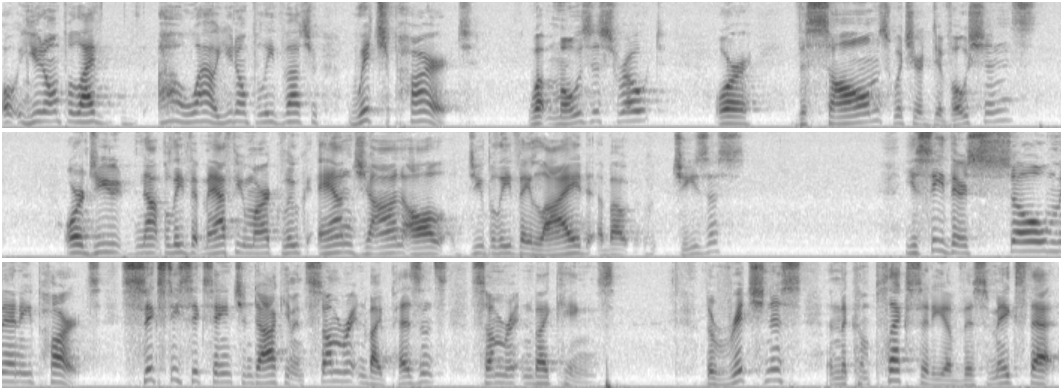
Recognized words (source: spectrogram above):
Oh, you don't believe? Oh, wow, you don't believe about you. Which part? What Moses wrote? Or the Psalms, which are devotions? Or do you not believe that Matthew, Mark, Luke, and John all, do you believe they lied about Jesus? You see, there's so many parts 66 ancient documents, some written by peasants, some written by kings. The richness and the complexity of this makes that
